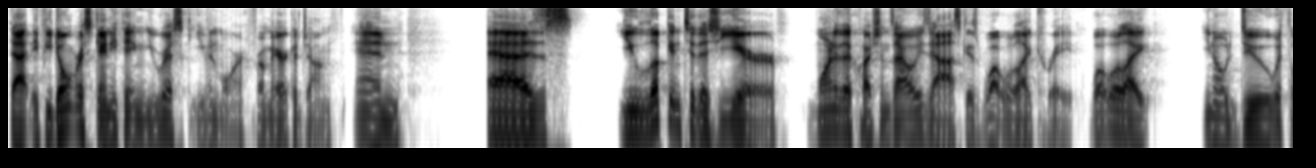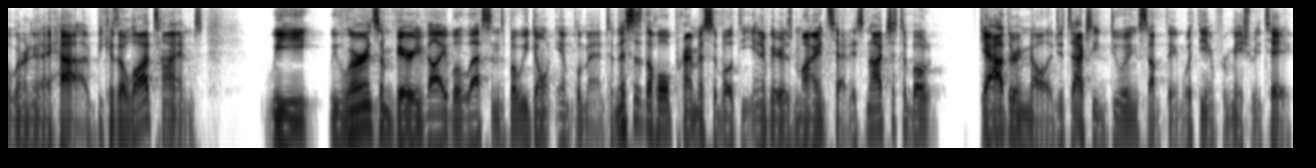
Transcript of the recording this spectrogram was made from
that if you don't risk anything, you risk even more from Erica Jong. And as you look into this year, one of the questions I always ask is, what will I create? What will I, you know, do with the learning I have? Because a lot of times, we we learn some very valuable lessons but we don't implement. And this is the whole premise about the innovators mindset. It's not just about gathering knowledge it's actually doing something with the information we take.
